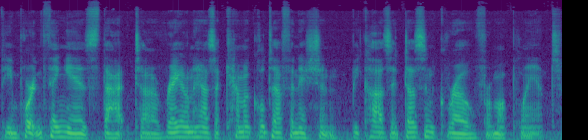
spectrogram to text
the important thing is that uh, rayon has a chemical definition because it doesn't grow from a plant,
